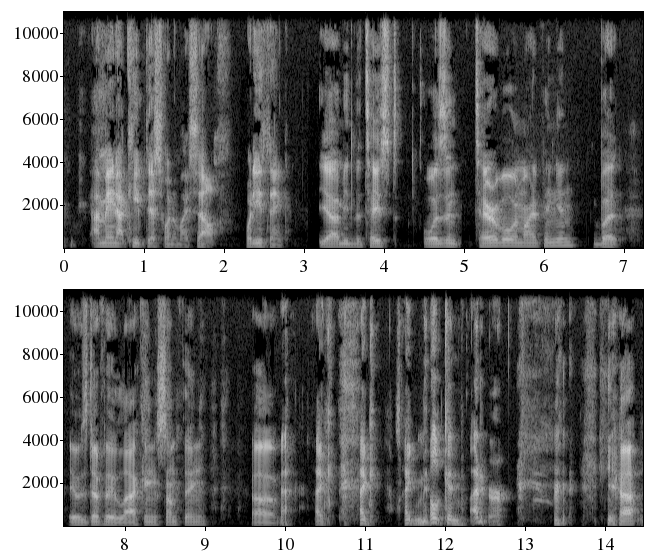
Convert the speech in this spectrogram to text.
I may not keep this one to myself. What do you think? yeah, I mean the taste wasn't terrible in my opinion, but it was definitely lacking something. Uh, Like, like, like milk and butter. yeah,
